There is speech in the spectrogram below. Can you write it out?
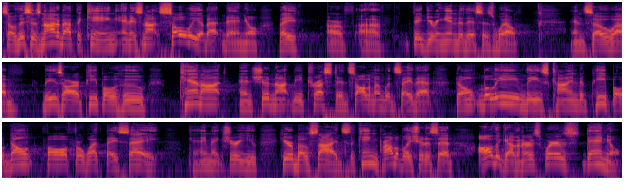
So, this is not about the king, and it's not solely about Daniel. They are uh, figuring into this as well. And so, um, these are people who cannot and should not be trusted. Solomon would say that don't believe these kind of people. Don't fall for what they say. Okay, make sure you hear both sides. The king probably should have said, All the governors, where's Daniel?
